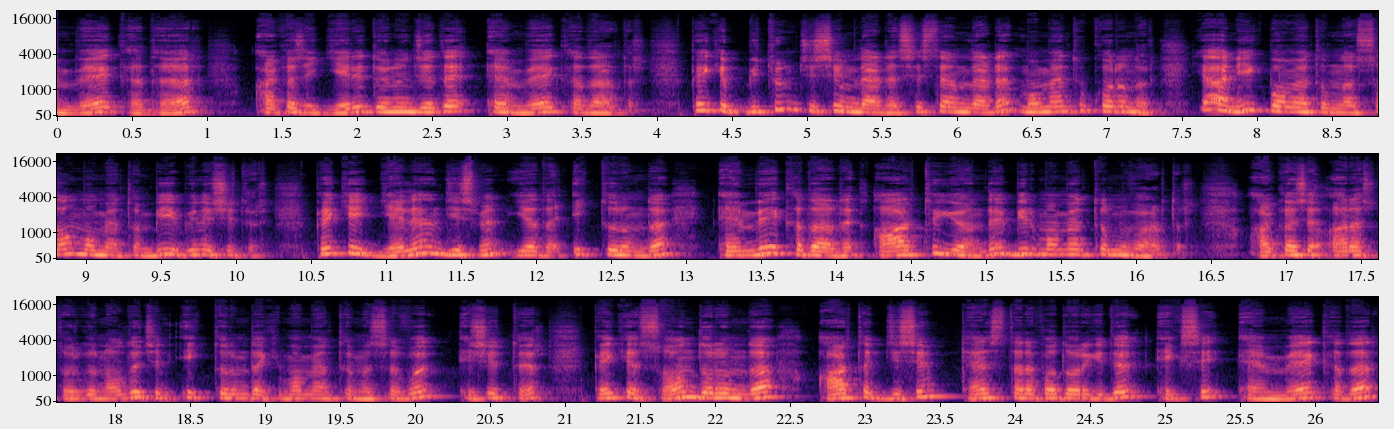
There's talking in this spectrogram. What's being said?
mv kadar Arkadaşlar geri dönünce de mv kadardır. Peki bütün cisimlerde, sistemlerde momentum korunur. Yani ilk momentumla son momentum birbirine eşittir. Peki gelen cismin ya da ilk durumda mv kadarlık artı yönde bir momentumu vardır. Arkadaşlar araç durgun olduğu için ilk durumdaki momentumu sıfır eşittir. Peki son durumda artık cisim ters tarafa doğru gidiyor. Eksi mv kadar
